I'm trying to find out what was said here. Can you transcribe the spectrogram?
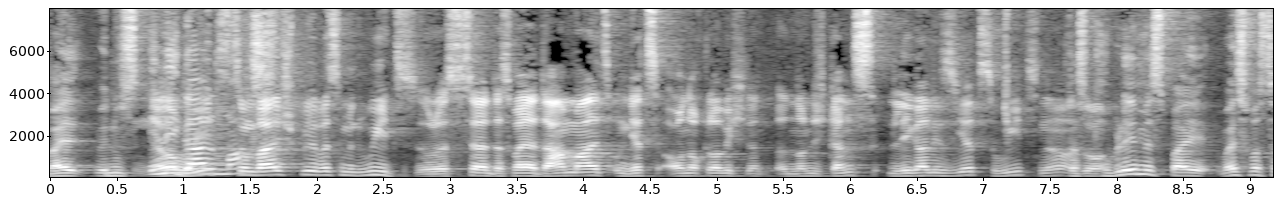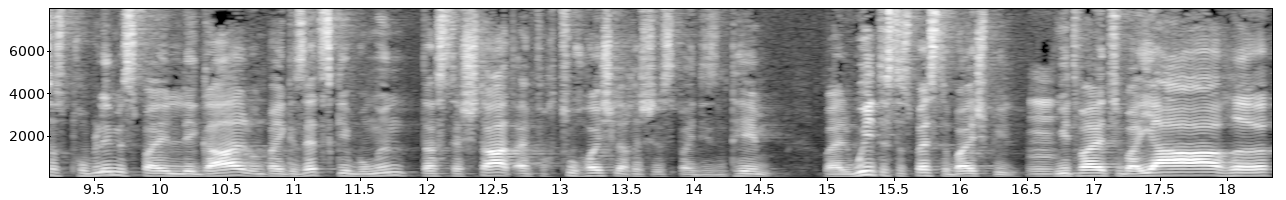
Weil, wenn du es illegal ja, machst. zum Beispiel, was ist mit Weed? Das, ja, das war ja damals und jetzt auch noch, glaube ich, noch nicht ganz legalisiert, Weed. Ne? Das Also, Problem ist bei, weißt du, was das Problem ist bei legal und bei Gesetzgebungen, dass der Staat einfach zu heuchlerisch ist bei diesen Themen. Weil Weed ist das beste Beispiel. Mhm. Weed war jetzt über Jahre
